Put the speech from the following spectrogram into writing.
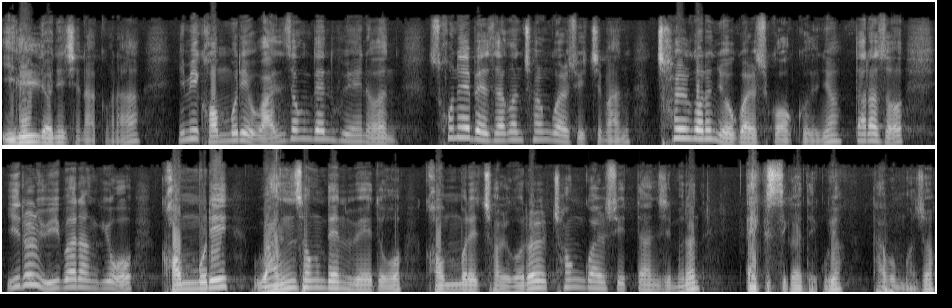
1년이 지났거나 이미 건물이 완성된 후에는 손해배상은 청구할 수 있지만 철거는 요구할 수가 없거든요. 따라서 이를 위반한 경우 건물이 완성된 후에도 건물의 철거를 청구할 수 있다는 질문은 X가 되고요. 답은 뭐죠?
